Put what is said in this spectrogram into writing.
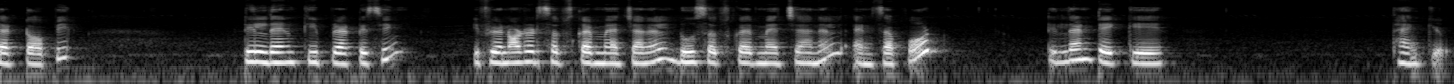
that topic. Till then keep practicing. If you are not yet subscribe my channel do subscribe my channel and support. Till then take care thank you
